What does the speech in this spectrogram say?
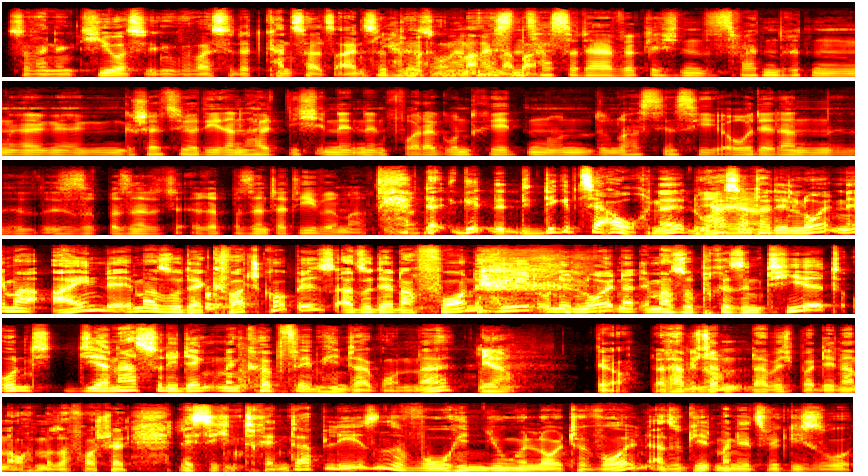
So, wenn du ein Kiosk irgendwie, weißt du, das kannst du als Einzelperson ja, machen. Meistens aber hast du da wirklich einen zweiten, dritten äh, Geschäftsführer, die dann halt nicht in, in, den Vordergrund treten und du hast den CEO, der dann das Repräsentative macht. Ne? Da, die, die gibt's ja auch, ne? Du ja, hast unter den Leuten immer einen, der immer so der Quatschkopf ist, also der nach vorne geht und den Leuten halt immer so präsentiert und dann hast du die denkenden Köpfe im Hintergrund, ne? Ja. Genau, das habe genau. ich dann, da habe ich bei denen dann auch immer so vorgestellt. Lässt sich ein Trend ablesen, so wohin junge Leute wollen? Also geht man jetzt wirklich so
